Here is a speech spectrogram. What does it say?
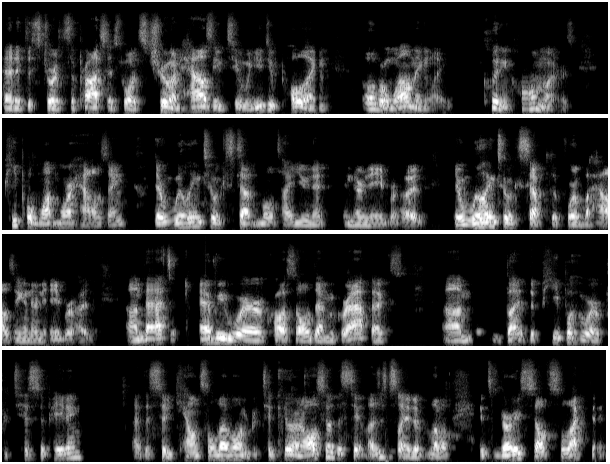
that it distorts the process. Well, it's true in housing too. When you do polling, overwhelmingly, including homeowners, people want more housing. They're willing to accept multi-unit in their neighborhood. They're willing to accept affordable housing in their neighborhood. Um, that's everywhere across all demographics. Um, but the people who are participating at the city council level in particular, and also the state legislative level, it's very self-selecting.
